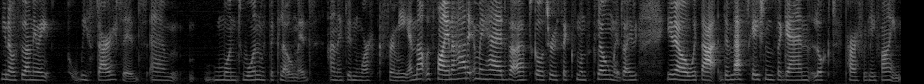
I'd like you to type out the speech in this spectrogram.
you know, so anyway, we started um one to one with the Clomid and it didn't work for me. And that was fine. I had it in my head that I have to go through six months Clomid. I you know, with that the investigations again looked perfectly fine.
